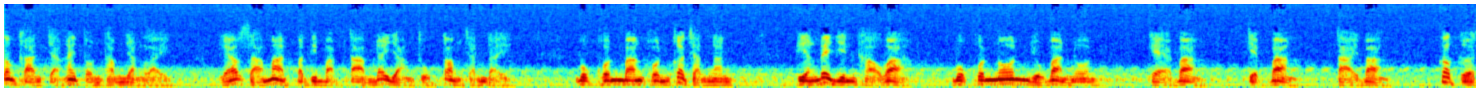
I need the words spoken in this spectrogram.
ต้องการจะให้ตนทำอย่างไร แล้วสามารถปฏิบัติตามได้อย่างถูกต้องฉันใด บุคคลบางคนก็ฉันนั้น เพียงได้ยินข่าวว่า บุคคลโน้นอยู่บ้านโน้น แก่บ้าง เจ็บบ้าง ตายบ้าง ก็เกิด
